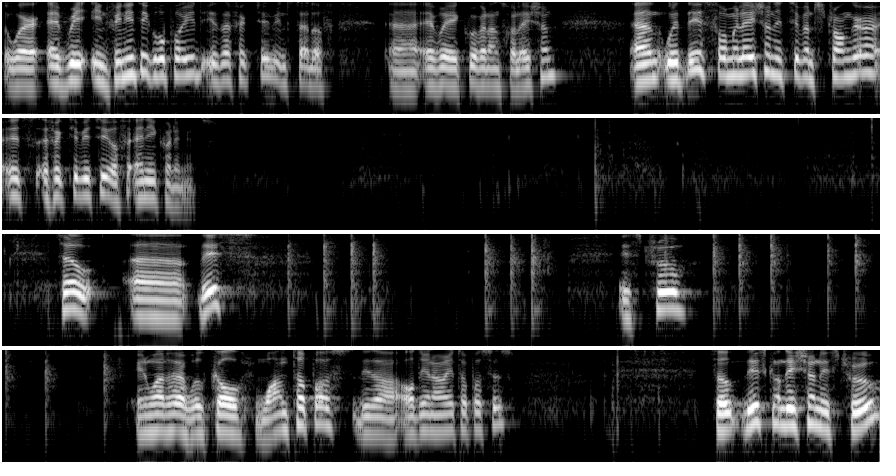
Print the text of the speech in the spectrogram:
where every infinity groupoid is effective instead of uh, every equivalence relation. And with this formulation, it's even stronger. It's effectivity of any colimit. So uh, this is true in what I will call one topos. These are ordinary toposes. So this condition is true,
